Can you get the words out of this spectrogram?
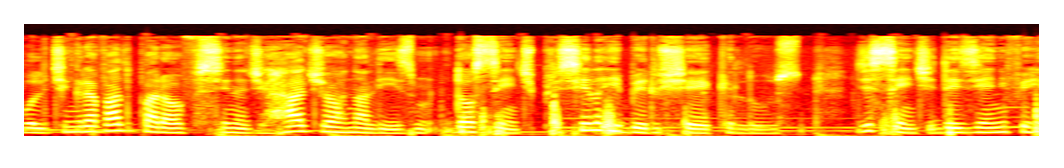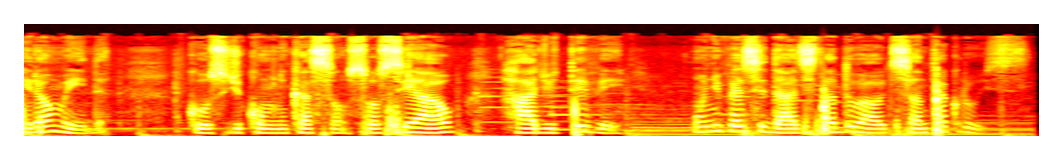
Boletim gravado para a oficina de Rádio Jornalismo, docente Priscila Ribeiro Cheque Luz, discente Desiane Ferreira Almeida, curso de Comunicação Social, Rádio e TV, Universidade Estadual de Santa Cruz.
